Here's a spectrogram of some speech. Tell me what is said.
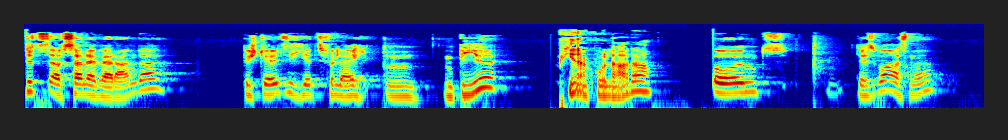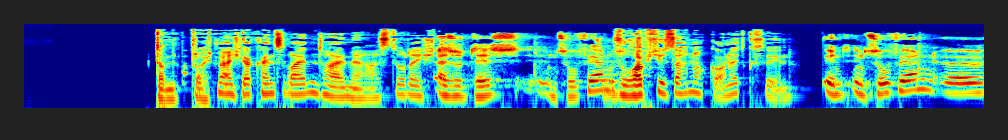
sitzt auf seiner Veranda, bestellt sich jetzt vielleicht ein, ein Bier. Pina Colada. Und das war's, ne? Damit bräuchte man eigentlich gar keinen zweiten Teil mehr, hast du recht. Also das, insofern... So, so habe ich die Sache noch gar nicht gesehen. In, insofern, äh,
